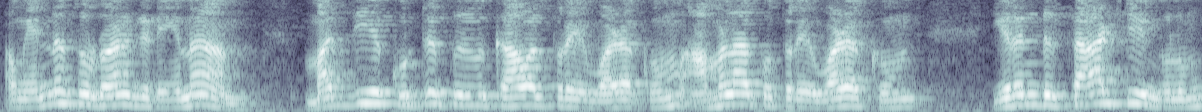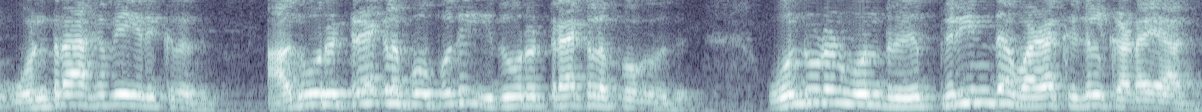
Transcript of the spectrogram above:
அவங்க என்ன சொல்றான்னு கேட்டீங்கன்னா மத்திய குற்றப்பிரிவு காவல்துறை வழக்கும் அமலாக்கத்துறை வழக்கும் இரண்டு சாட்சியங்களும் ஒன்றாகவே இருக்கிறது. அது ஒரு ட்ராக்ல போகுது இது ஒரு ட்ராக்ல போகுது. ஒன்றுடன் ஒன்று பிரிந்த வழக்குகள் கிடையாது.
